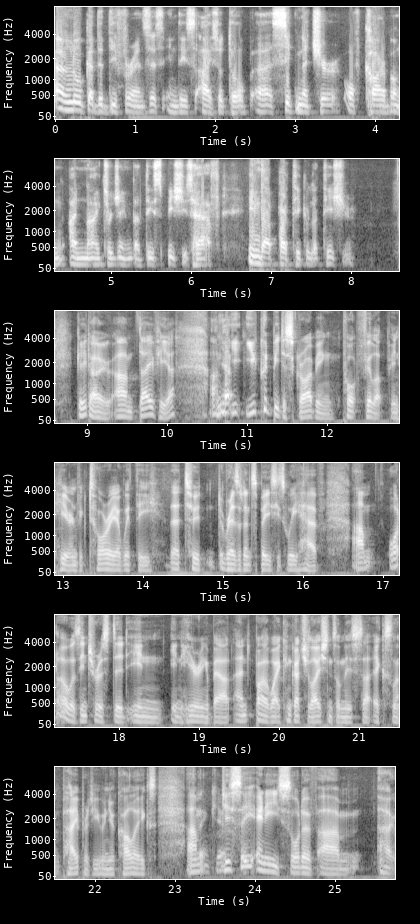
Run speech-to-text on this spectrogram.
and look at the differences in this isotope uh, signature of carbon and nitrogen that these species have in that particular tissue. Guido, um, Dave here. Um, Yep. you, you could be describing Port Phillip in here in Victoria with the, the two resident species we have. Um, what I was interested in in hearing about, and by the way, congratulations on this uh, excellent paper to you and your colleagues. Um, Thank you. Do you see any sort of um, uh,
